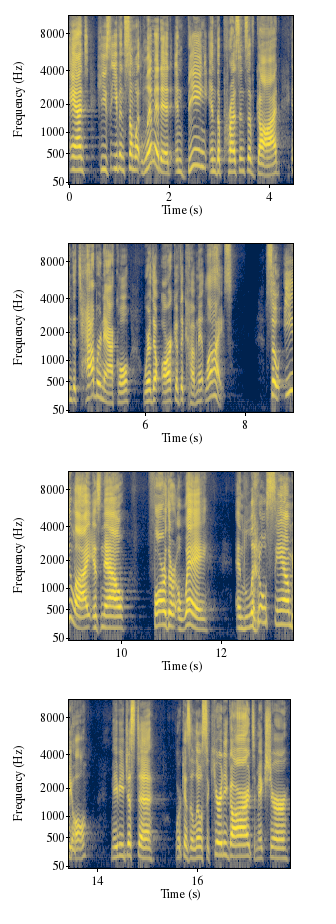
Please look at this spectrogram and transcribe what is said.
And he's even somewhat limited in being in the presence of God in the tabernacle where the Ark of the Covenant lies. So Eli is now farther away, and little Samuel, maybe just to work as a little security guard to make sure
